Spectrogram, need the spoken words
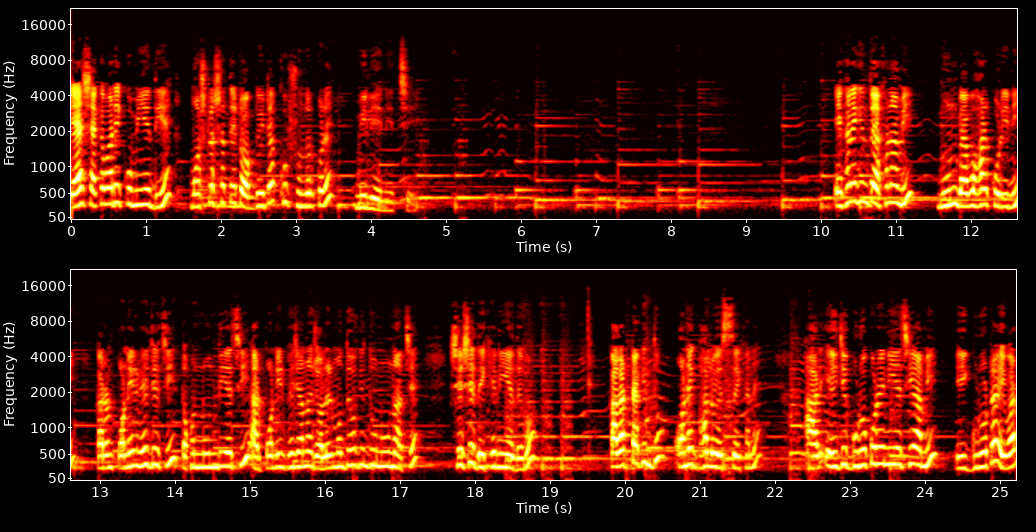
গ্যাস একেবারে কমিয়ে দিয়ে মশলার সাথে টক দইটা খুব সুন্দর করে মিলিয়ে নিচ্ছি। এখানে কিন্তু এখন আমি নুন ব্যবহার করিনি, কারণ পনির ভেজেছি, তখন নুন দিয়েছি, আর পনির ভেজানো জলের মধ্যেও কিন্তু নুন আছে। শেষে দেখে নিয়ে দেব। কালারটা কিন্তু অনেক ভালো এসছে এখানে। আর এই যে গুঁড়ো করে নিয়েছি আমি, এই গুঁড়োটা এবার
